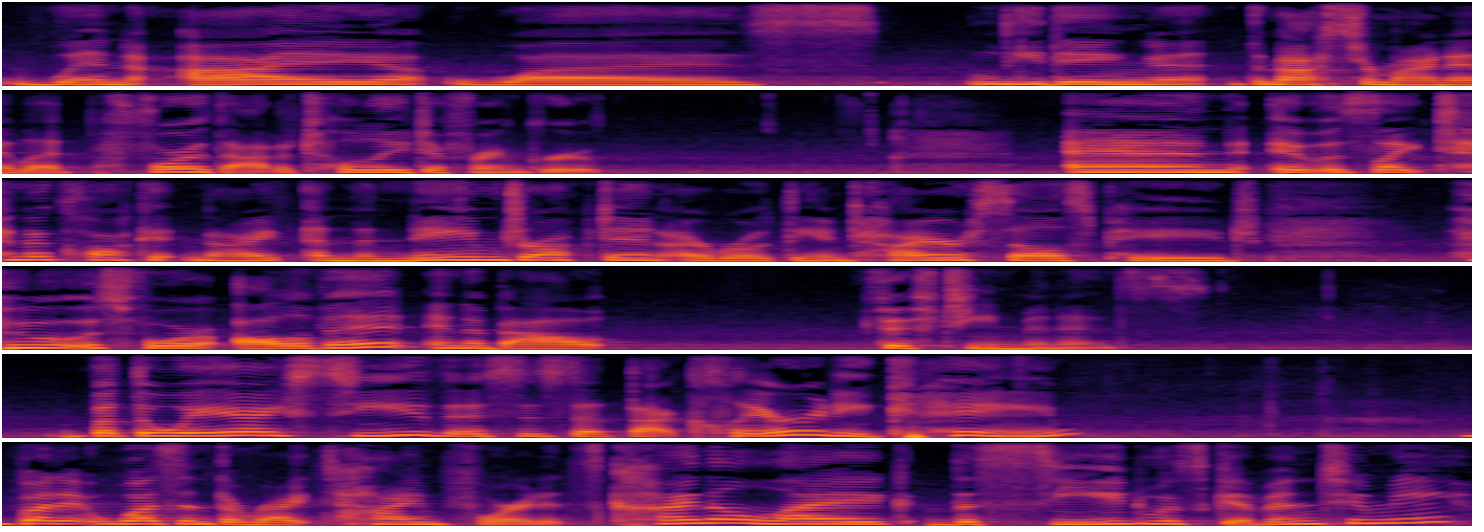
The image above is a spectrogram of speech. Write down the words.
when I was leading the mastermind I led before that, a totally different group. And it was like 10 o'clock at night, and the name dropped in. I wrote the entire sales page, who it was for, all of it in about 15 minutes. But the way I see this is that that clarity came, but it wasn't the right time for it. It's kind of like the seed was given to me.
